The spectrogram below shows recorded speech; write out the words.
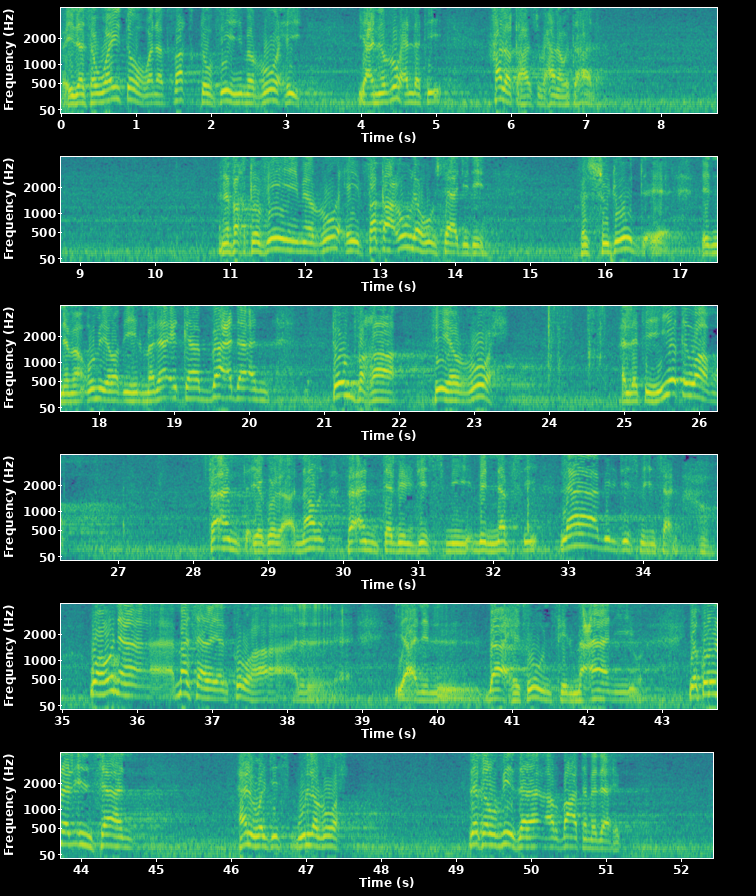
فإذا سويته ونفخت فيه من روحي يعني الروح التي خلقها سبحانه وتعالى. نفخت فيه من روحي فقعوا له ساجدين. فالسجود إنما أمر به الملائكة بعد أن تنفخ فيه الروح التي هي قوامه. فأنت يقول الناظم فأنت بالجسم بالنفس لا بالجسم إنسان. وهنا مسألة يذكرها يعني الباحثون في المعاني. يقولون الإنسان هل هو الجسم ولا الروح؟ ذكروا فيه أربعة مذاهب.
